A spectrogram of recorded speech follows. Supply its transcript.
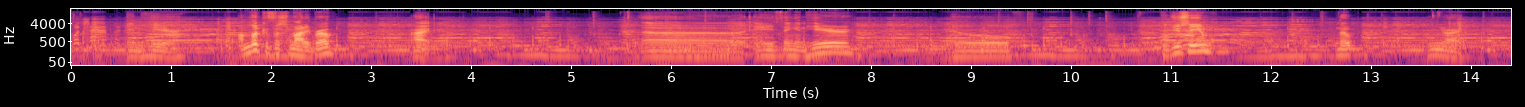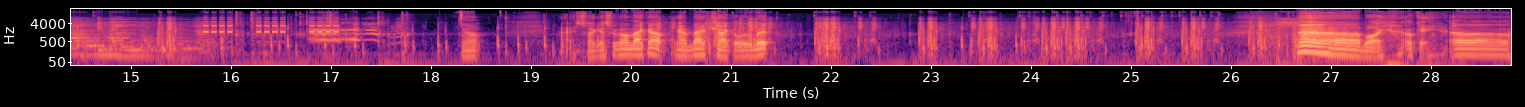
What's happening? in here. I'm looking for somebody, bro. Alright. Uh, anything in here? No. Did you see him? Nope. Alright. So I guess we're going back up. Gotta backtrack a little bit. Oh boy. Okay. Uh,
